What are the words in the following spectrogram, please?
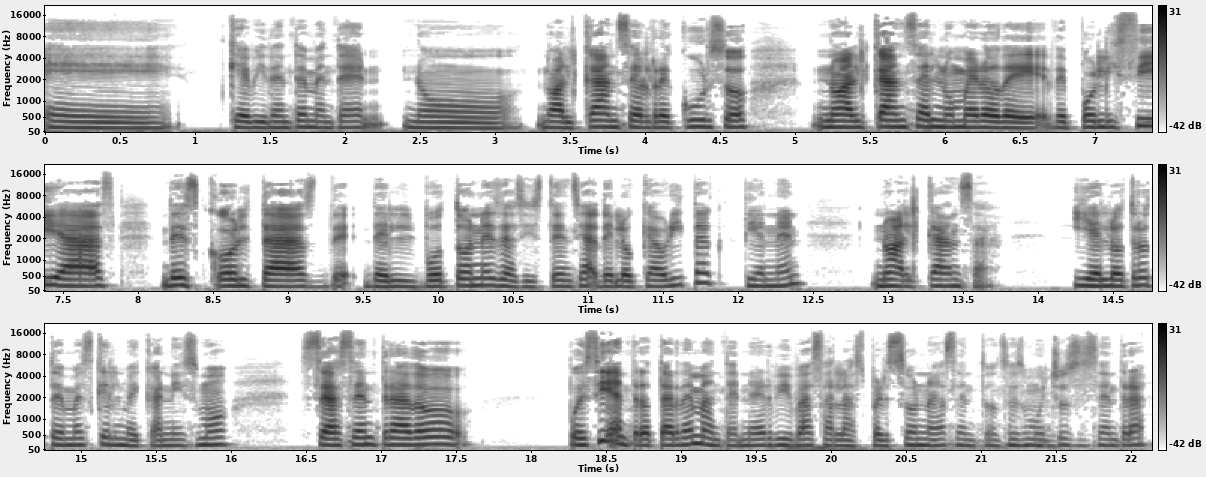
que evidentemente no, no alcanza el recurso no alcanza el número de, de policías, de escoltas, de, botones de asistencia, de lo que ahorita tienen, no alcanza. Y el otro tema es que el mecanismo se ha centrado, pues sí, en tratar de mantener vivas a las personas, entonces mucho se centra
